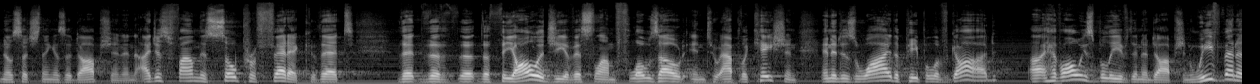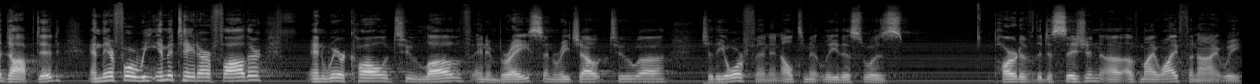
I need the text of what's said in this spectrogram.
no such thing as adoption. And I just found this so prophetic that, that the, the, the theology of Islam flows out into application. And it is why the people of God uh, have always believed in adoption. We've been adopted, and therefore we imitate our Father, and we're called to love and embrace and reach out to, uh, to the orphan. And ultimately, this was part of the decision uh, of my wife and I. We,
